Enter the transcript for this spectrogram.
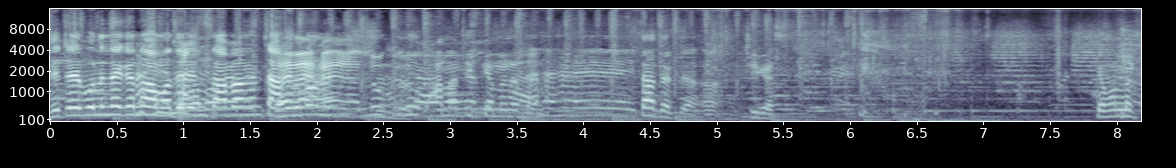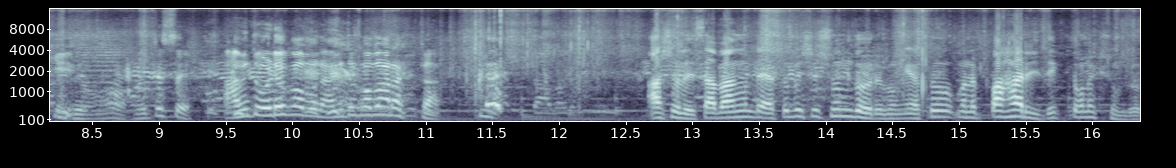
যেটাই বলি না কেন আমাদের চা বাগানটা আসলে লুক লুক আমাদের ক্যামেরা ঠিক আছে। কেমন কি লাগছে হইতেছে। আমি তো ওটা কব না আমি তো কব আর একটা। আসলে চা বাগানটা এত বেশি সুন্দর এবং এত মানে পাহাড়ি দেখতে অনেক সুন্দর।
